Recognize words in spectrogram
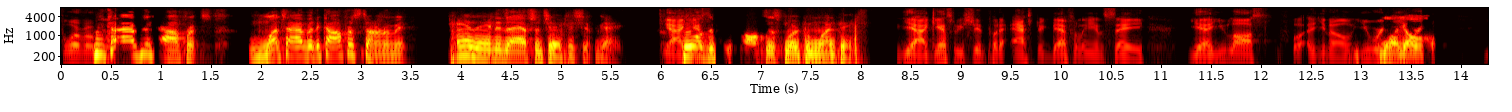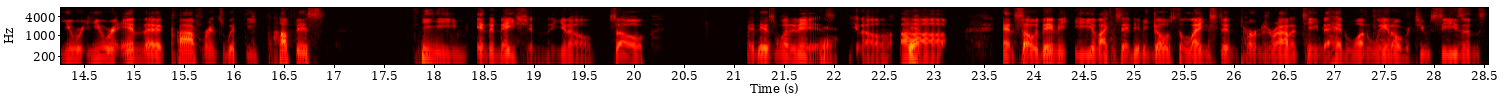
Four of them. Two times in conference, one time at the conference tournament, and then in the national championship game. Yeah, I Four guess, of the two losses were to one team. yeah, I guess we should put an asterisk definitely and say, yeah, you lost. You know, you were, Yeah, you were yo. you were you were in the conference with the toughest team in the nation. You know, so it is what it is. You know, Yeah. uh, and so then he, he, like I said, then he goes to Langston, turns around a team that had one win over two seasons.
